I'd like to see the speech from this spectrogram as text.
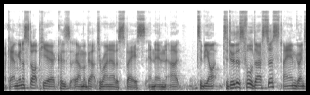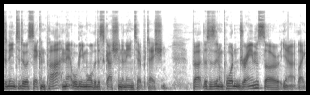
Okay, I'm going to stop here because I'm about to run out of space. And then uh, to be on, to do this full justice, I am going to need to do a second part, and that will be more the discussion and the interpretation. But this is an important dream, so you know, like,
